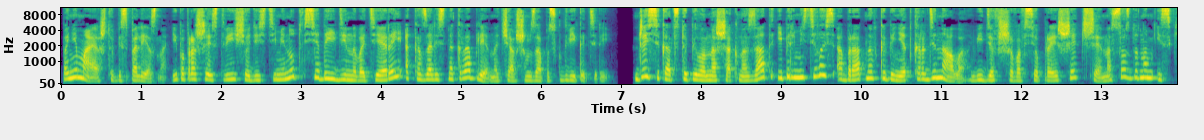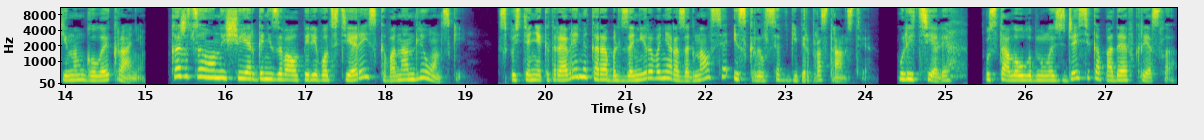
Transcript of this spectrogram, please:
понимая, что бесполезно, и по прошествии еще десяти минут все до единого TRA оказались на корабле, начавшем запуск двигателей. Джессика отступила на шаг назад и переместилась обратно в кабинет кардинала, видевшего все происшедшее на созданном Искином голоэкране. Кажется, он еще и организовал перевод с тиарейского на англионский. Спустя некоторое время корабль зонирования разогнался и скрылся в гиперпространстве. «Улетели», — устало улыбнулась Джессика, падая в кресло.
